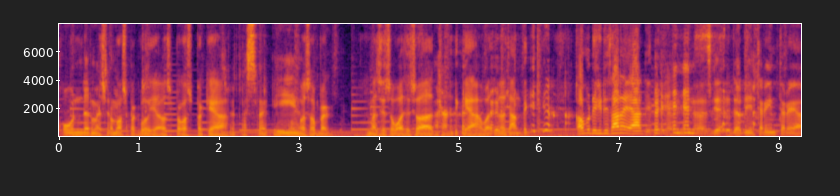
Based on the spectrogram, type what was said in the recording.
founder macam Ospek lu ya, ospek ospek ya. ospek iya. Ospek mahasiswa-mahasiswa cantik ya, mahasiswa cantik. Kamu di di sana ya, gitu. Jadi incer-incer ya.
